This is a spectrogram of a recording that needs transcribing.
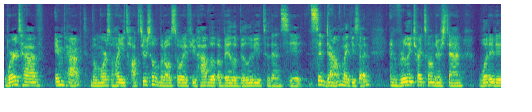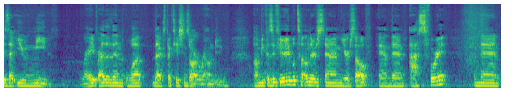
words have impact, but more so how you talk to yourself, but also if you have the availability to then see it, sit down, like you said, and really try to understand what it is that you need, right? Rather than what the expectations are around you. Um, because if you're able to understand yourself and then ask for it, and then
